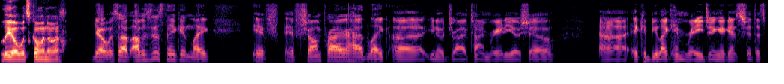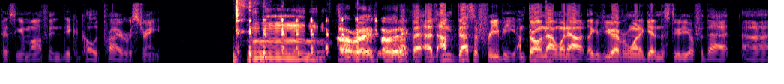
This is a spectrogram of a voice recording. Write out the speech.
Leo, what's going on? Yo, what's up? I was just thinking like if if Shawn Pryor had like a you know drive time radio show, uh, it could be like him raging against shit that's pissing him off, and they could call it Pryor restraint. Mm, all right, all I- I'm that's a freebie. I'm throwing that one out. Like if you ever want to get in the studio for that, uh,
